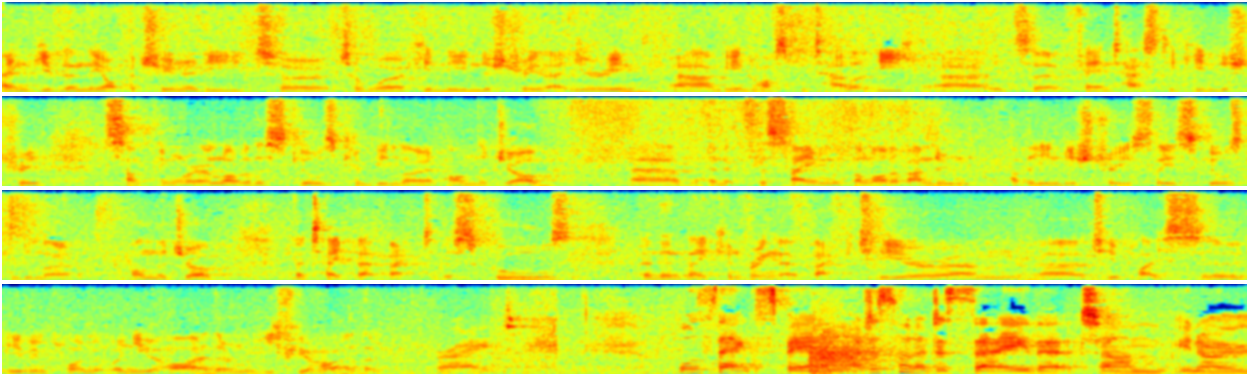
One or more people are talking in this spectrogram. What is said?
and give them the opportunity to, to work in the industry that you're in. Um, in hospitality, uh, it's a fantastic industry, something where a lot of the skills can be learnt on the job, um, and it's the same with a lot of under, other industries. These skills can be learnt on the job. They take that back to the schools, and then they can bring that back to your um, uh, to your place of employment when you hire them, if you hire them. Great. Well, thanks, Ben. I just wanted to say that, um, you know,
